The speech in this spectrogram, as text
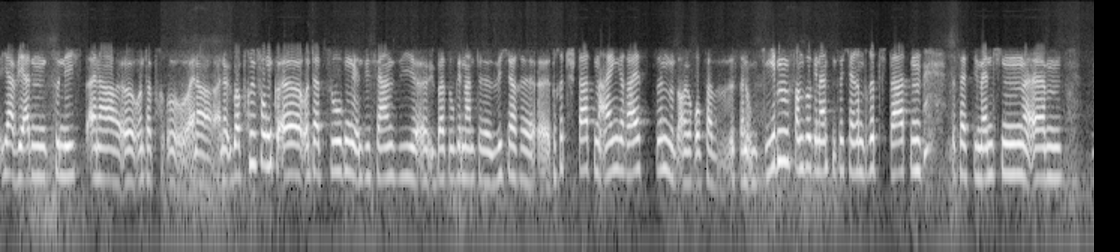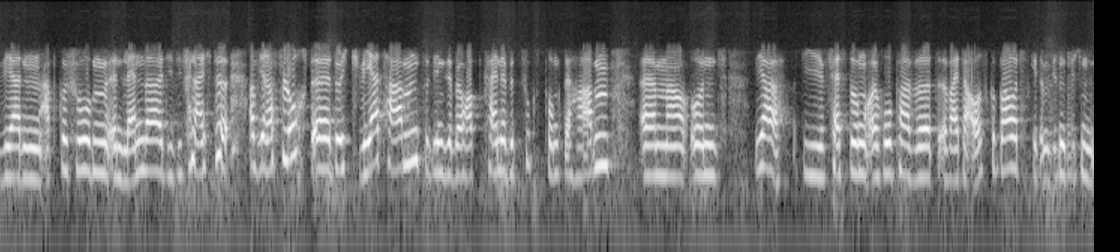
ja, werden zunächst einer, äh, unter, äh, einer, einer Überprüfung äh, unterzogen, inwiefern sie äh, über sogenannte sichere äh, Drittstaaten eingereist sind. Und Europa ist dann umgeben von sogenannten sicheren Drittstaaten. Das heißt, die Menschen ähm, werden abgeschoben in Länder, die sie vielleicht äh, auf ihrer Flucht äh, durchquert haben, zu denen sie überhaupt keine Bezugspunkte haben. Ähm, und ja, die Festung Europa wird weiter ausgebaut. Es geht im Wesentlichen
